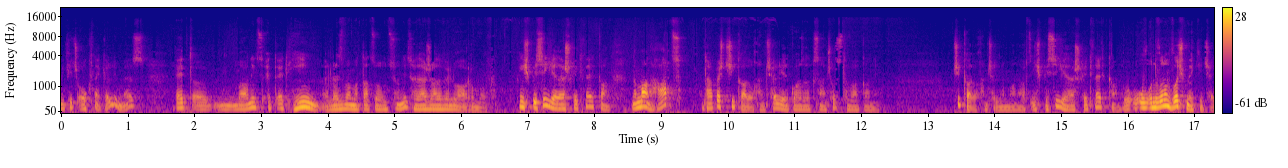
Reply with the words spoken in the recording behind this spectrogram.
մի քիչ օգնեք էլի մեզ այդ բանից այդ այդ հին լեզվամտածողությունից հրաժարվելու առումով ինչպիսի երաշխիքներ կան։ Նման հարց ընդհանրապես չի կարող հնչել 2024 թվականին։ Չի կարող հնչել նման հարց, ինչպիսի երաշխիքներ կան։ Որոնց ոչ մեկի չէ։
